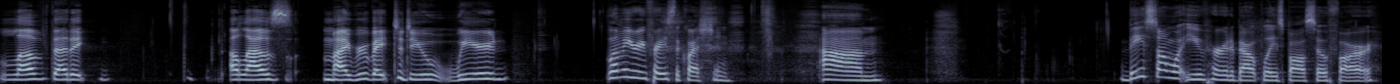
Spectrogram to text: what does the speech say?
love that it allows my roommate to do weird. Let me rephrase the question. Um based on what you've heard about baseball so far,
